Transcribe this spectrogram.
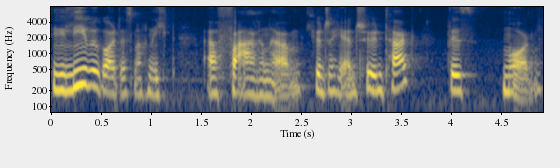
die die Liebe Gottes noch nicht erfahren haben. Ich wünsche euch einen schönen Tag. Bis morgen.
